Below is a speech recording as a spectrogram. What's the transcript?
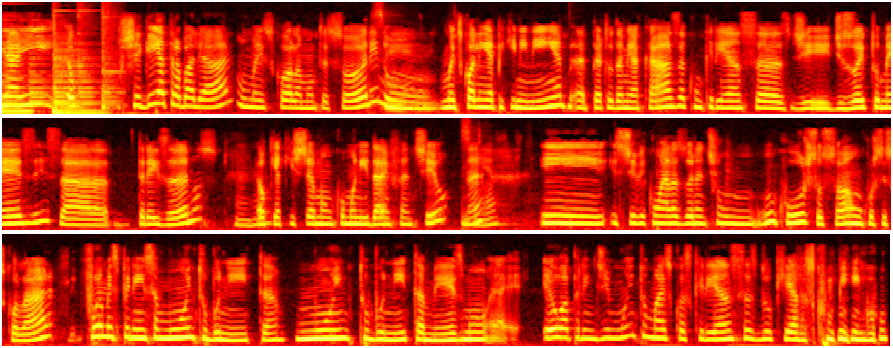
E aí eu cheguei a trabalhar numa escola Montessori, numa escolinha pequenininha, eh, perto da minha casa, com crianças de 18 meses a 3 anos. Uhum. É o que aqui chamam comunidade infantil, né? Sim, é. E estive com elas durante um, um curso só, um curso escolar. Foi uma experiência muito bonita, muito bonita mesmo. Eu aprendi muito mais com as crianças do que elas comigo.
